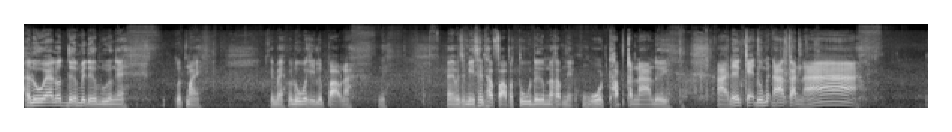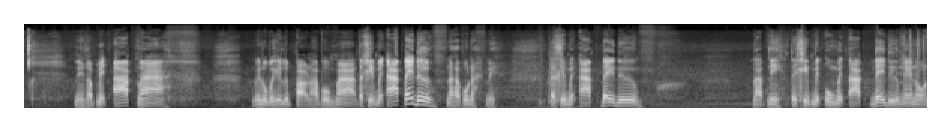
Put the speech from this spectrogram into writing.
ให้รู้ว่ารถเดิมไปเดิมดูยังไงรถใหม่เห็นไหมไม่รู้ว่าเห็นหรือเปล่านะนี่ไอ้มันจะมีเส้นทับฝาประตูเดิมนะครับเนี่ยโอ้โหทับกันนานเลยอ่าเดี๋ยวแกะดูเม็ดอาร์กกันนะนี่ครับเม็ดอาร์กนะไม่รู้ว่าเห็นหรือเปล่านะครับผมอ่าตะเข็บเม็ดอาร์กได้เดิมนะครับผมนะนี่ตะเข็บเม็ดอาร์กได้เดิม นะครับนี่แต่คลิปเม็ดองเม็ดอาร์คได้ดื่มแน่นอน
